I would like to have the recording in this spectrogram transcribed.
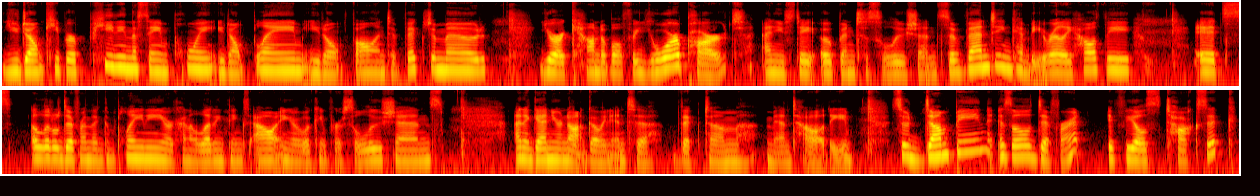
You don't keep repeating the same point. You don't blame. You don't fall into victim mode. You're accountable for your part and you stay open to solutions. So, venting can be really healthy. It's a little different than complaining. You're kind of letting things out and you're looking for solutions. And again, you're not going into victim mentality. So, dumping is a little different. It feels toxic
